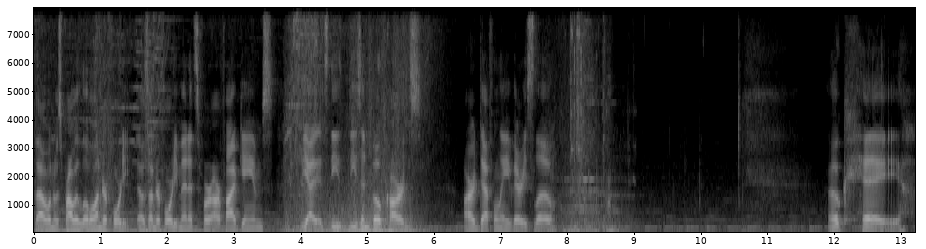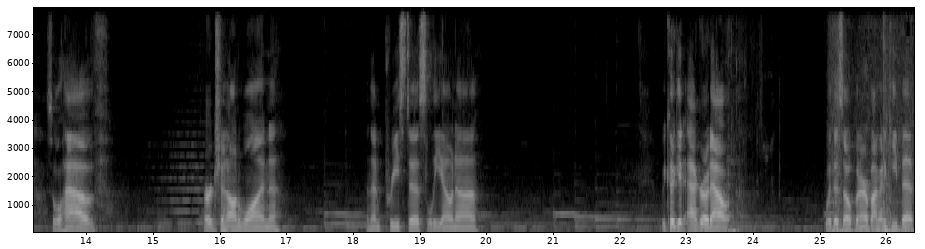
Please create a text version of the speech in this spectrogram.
That one was probably a little under 40. That was under 40 minutes for our five games. Yeah, it's these these invoke cards are definitely very slow. Okay, so we'll have Urchin on one, and then Priestess, Leona. We could get aggroed out with this opener, but I'm going to keep it.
